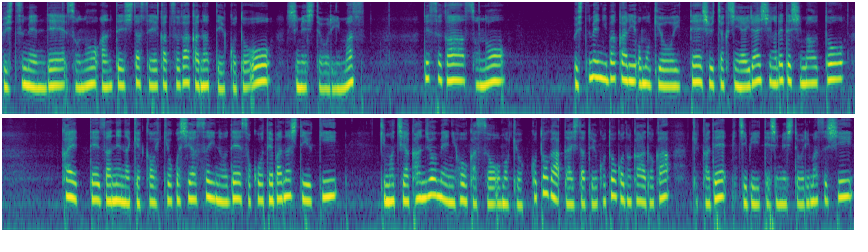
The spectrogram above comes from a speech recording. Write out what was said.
物質面でその安定した生活が叶っていくことを示しております。ですがその物質面にばかり重きを置いて執着心や依頼心が出てしまうとかえって残念な結果を引き起こしやすいのでそこを手放していき気持ちや感情面にフォーカスを重きを置くことが大事だということをこのカードが結果で導いて示しておりますし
